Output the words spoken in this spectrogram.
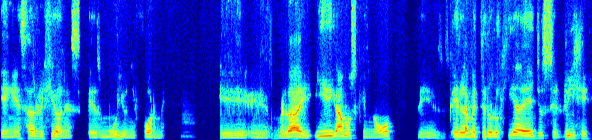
en esas regiones es muy uniforme, eh, eh, ¿verdad? Y, digamos que no, eh, en la meteorología de ellos se rige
